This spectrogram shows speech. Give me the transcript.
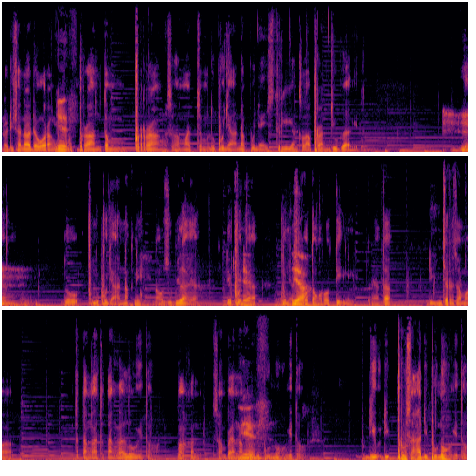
Nah di sana ada orang Yes. berantem perang segala macam lu punya anak punya istri yang kelaparan juga gitu. Yang lu lu punya anak nih nauzubillah ya. Dia punya punya Ya. sepotong roti nih ternyata diincer sama tetangga tetangga lu gitu bahkan sampai anak lu Yes. dibunuh gitu di, di- berusaha dibunuh gitu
